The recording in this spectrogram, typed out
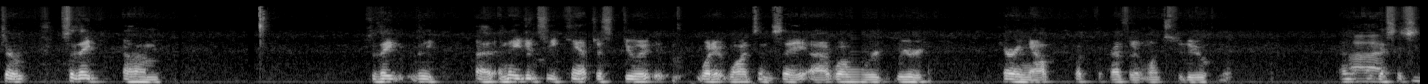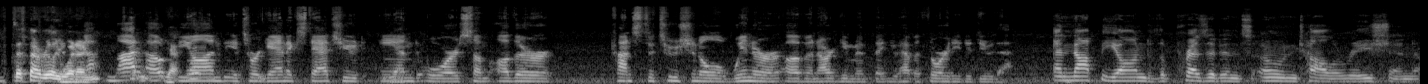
So, so they, um, so they, they, uh, an agency can't just do it what it wants and say, uh, well, we're we're carrying out what the president wants to do. And I uh, guess that's not really what not, I'm. Not out yeah. beyond its organic statute and yeah. or some other constitutional winner of an argument that you have authority to do that. And not beyond the president's own toleration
